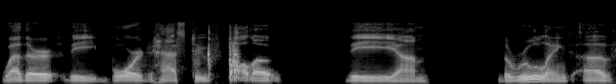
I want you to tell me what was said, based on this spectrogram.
whether the board has to follow the um, the ruling of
